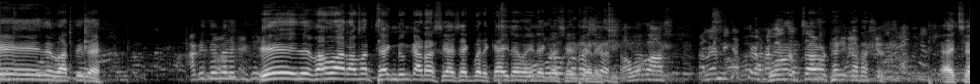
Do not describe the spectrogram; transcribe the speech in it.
এই যে বাতি দেয় এই যে বাবা আর আমার ঠ্যাং ঠুং কাটা শেষ একবারে কাইটা মাইটা একবার শেষ দিয়ে আচ্ছা।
